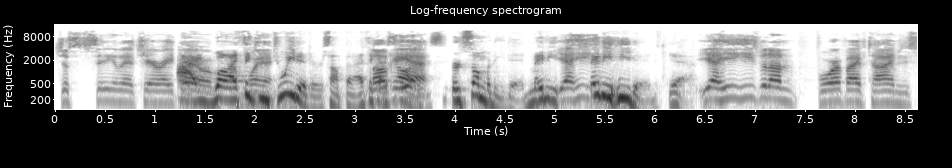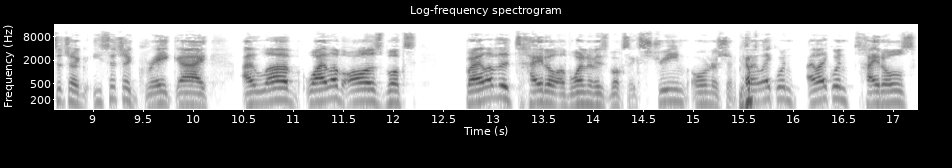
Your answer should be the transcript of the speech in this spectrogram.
just sitting in that chair right there. I, well, I think you pointing- tweeted or something. I think I Okay, saw yeah. it, or somebody did. Maybe Yeah, he- maybe he did. Yeah. Yeah, he he's been on four or five times. He's such a he's such a great guy. I love well, I love all his books, but I love the title of one of his books, Extreme Ownership, because Yep. I like when I like when titles.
